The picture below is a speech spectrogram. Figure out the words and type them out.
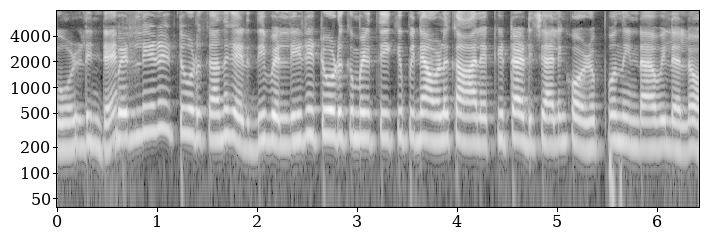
ഗോൾഡിന്റെ. വെള്ളിയുടെ ഇട്ട് കൊടുക്കാന്ന് കരുതി. വെള്ളിയുടെ ഇട്ട് കൊടുക്കുമ്പോഴത്തേക്ക് പിന്നെ അവൾ കാലൊക്കെ ഇട്ട് അടിച്ചാലും കുഴപ്പമൊന്നും ഉണ്ടാവില്ലല്ലോ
